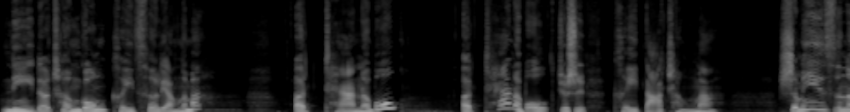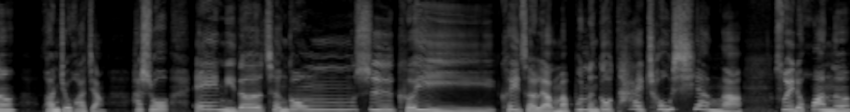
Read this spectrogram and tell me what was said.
你的成功可以测量的吗？Attainable？Attainable 就是可以达成吗？什么意思呢？换句话讲，他说：“哎，你的成功是可以可以测量的吗？不能够太抽象啊。”所以的话呢。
